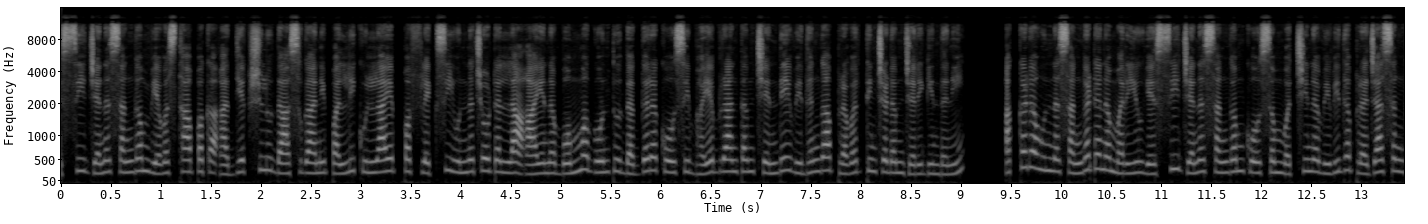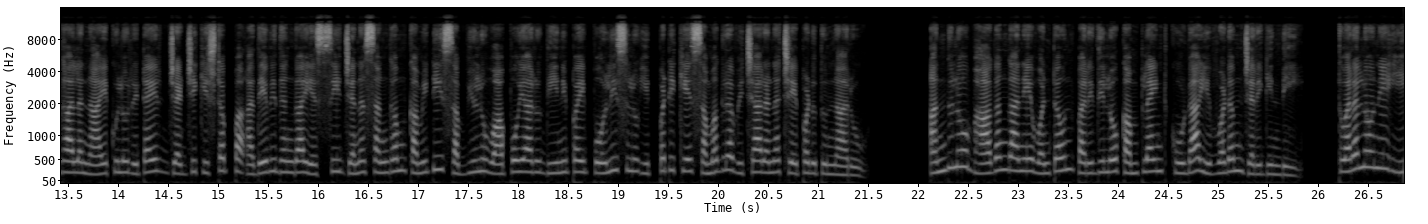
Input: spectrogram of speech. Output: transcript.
ఎస్సీ జనసంఘం వ్యవస్థాపక అధ్యక్షులు దాసుగాని పల్లి కుల్లాయప్ప ఫ్లెక్సీ ఉన్నచోటల్లా ఆయన బొమ్మ గొంతు దగ్గర కోసి భయభ్రాంతం చెందే విధంగా ప్రవర్తించడం జరిగిందని అక్కడ ఉన్న సంఘటన మరియు ఎస్సీ జనసంఘం కోసం వచ్చిన వివిధ ప్రజాసంఘాల నాయకులు రిటైర్డ్ జడ్జి కిష్టప్ప అదేవిధంగా ఎస్సీ జనసంఘం కమిటీ సభ్యులు వాపోయారు. దీనిపై పోలీసులు ఇప్పటికే సమగ్ర విచారణ చేపడుతున్నారు. అందులో భాగంగానే వన్టౌన్ పరిధిలో కంప్లైంట్ కూడా ఇవ్వడం జరిగింది. త్వరలోనే ఈ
